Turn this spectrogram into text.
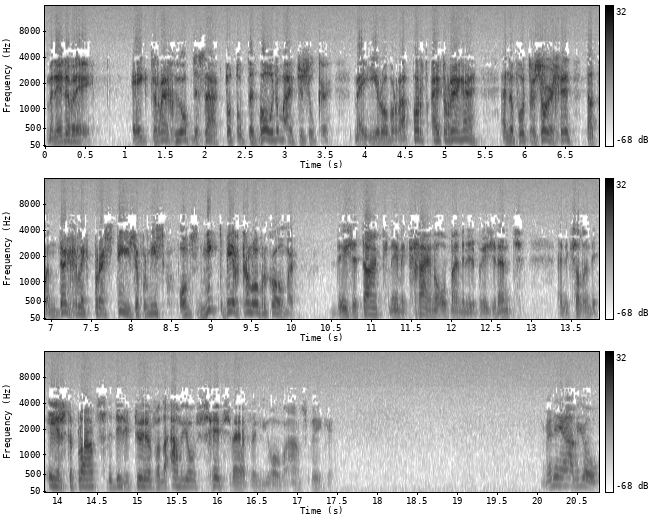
Meneer de Bree, ik draag u op de zaak tot op de bodem uit te zoeken. Mij hierover rapport uit te brengen... en ervoor te zorgen dat een dergelijk prestigeverlies ons niet meer kan overkomen. Deze taak neem ik gaarne op mij, meneer de president. En ik zal in de eerste plaats de directeur van de AMIO scheepswerven hierover aanspreken. Meneer Amiot,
